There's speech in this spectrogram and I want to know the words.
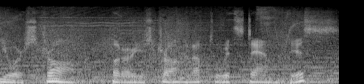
You are strong, but are you strong enough to withstand this?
